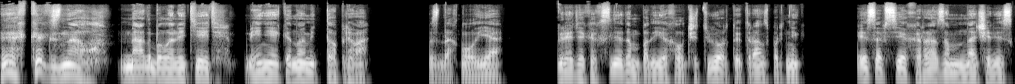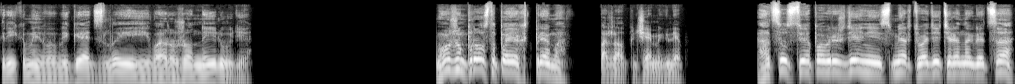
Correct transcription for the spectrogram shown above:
«Эх, как знал, надо было лететь не экономить топливо», — вздохнул я, глядя, как следом подъехал четвертый транспортник, и со всех разом начали с криками выбегать злые и вооруженные люди. «Можем просто поехать прямо», — пожал плечами Глеб. «Отсутствие повреждений и смерть водителя-наглеца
